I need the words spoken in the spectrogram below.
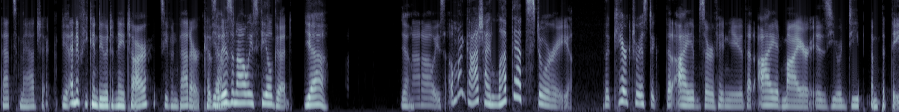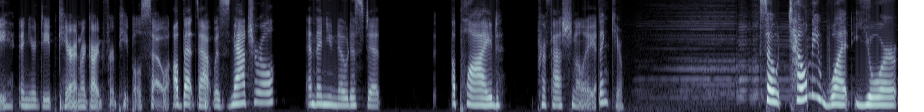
that's magic. Yeah. And if you can do it in HR, it's even better because Yeah. it isn't always feel good. Yeah. Yeah. Not always. Oh my gosh, I love that story. The characteristic that I observe in you that I admire is your deep empathy and your deep care and regard for people. So I'll bet that was natural. And then you noticed it applied professionally. Thank you. So tell me what your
